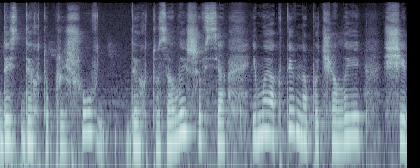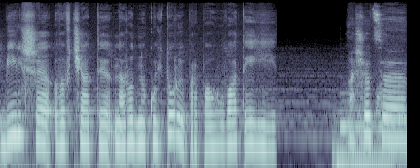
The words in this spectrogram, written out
десь дехто прийшов, дехто залишився. І ми активно почали ще більше вивчати народну культуру і пропагувати її. А що це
